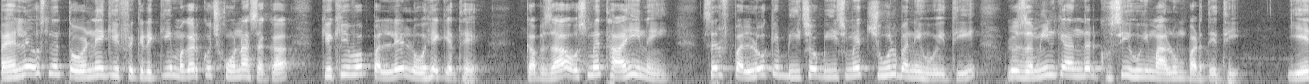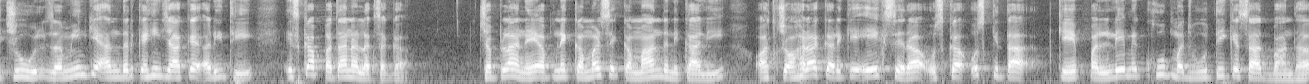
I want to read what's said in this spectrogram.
पहले उसने तोड़ने की फ़िक्र की, मगर कुछ हो ना सका, क्योंकि वो पल्ले लोहे के थे। कब्ज़ा उसमें था ही नहीं, सिर्फ़ पल्लों के बीचों बीच में चूल बनी हुई थी, जो ज़मीन के अंदर घुसी हुई मालूम पड़ती थी। ये चूल ज़मीन के अंदर कहीं जाकर अरी थी, इसका पता न लग सका। चपला ने अपने कमर से कमांद निकाली और चौहरा करके एक सिरा उसका उस किताब के पल्ले में खूब मजबूती के साथ बांधा।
